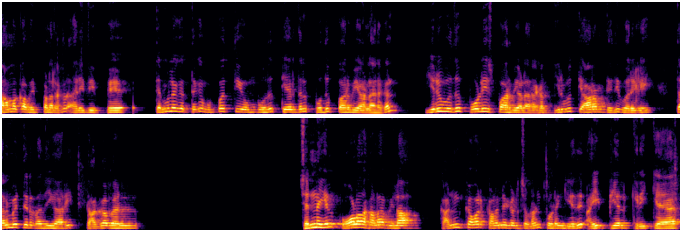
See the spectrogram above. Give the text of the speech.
தமாக வேட்பாளர்கள் அறிவிப்பு. தமிழகத்துக்கு முப்பத்தி ஒம்பது தேர்தல் பொது பார்வையாளர்கள் இருபது போலீஸ் பார்வையாளர்கள் இருபத்தி ஆறாம் தேதி வருகை. தலைமை தேர்தல் அதிகாரி தகவல். சென்னையில் கோலாகல விழா கண்கவர் கலை நிகழ்ச்சியுடன் தொடங்கியது ஐபிஎல் கிரிக்கெட்.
